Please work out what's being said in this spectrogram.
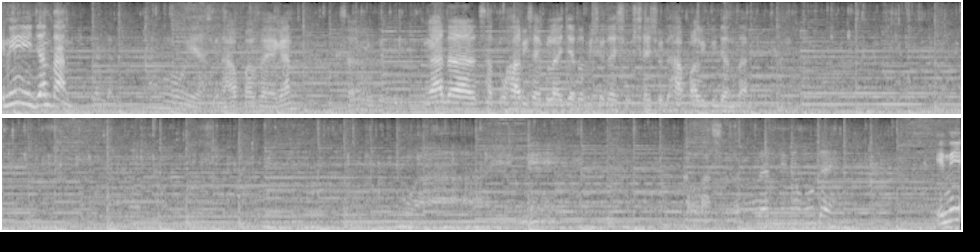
Ini jantan. Jantan. Oh ya, sudah hafal saya kan. Saya- Nggak ada satu hari saya belajar tapi sudah saya sudah hafal itu jantan. Wah, ini kelas keren ini muda. Ini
